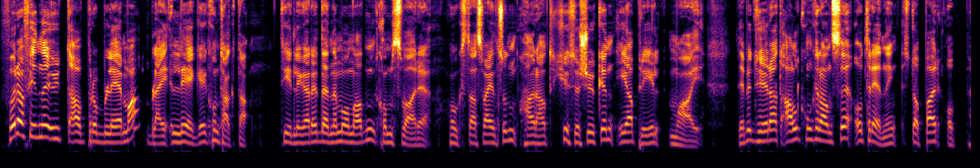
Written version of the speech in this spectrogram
For å finne ut av problema blei lege kontakta. Tidligere denne måneden kom svaret. Hogstad Sveinsson har hatt kyssesjuken i april-mai. Det betyr at all konkurranse og trening stopper opp.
